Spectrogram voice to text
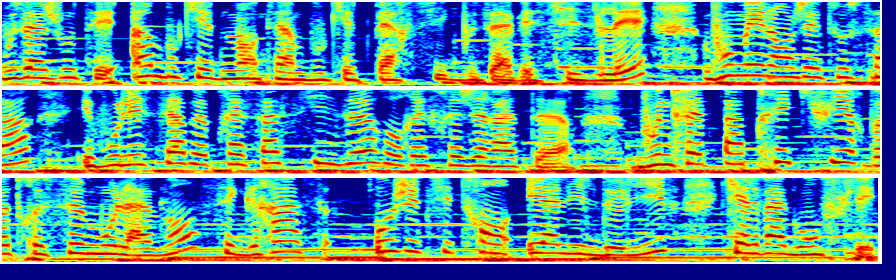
Vous ajoutez un bouquet de menthe et un bouquet de persil que vous avez ciselé. Vous mélangez tout ça et vous laissez à peu près ça 6 heures au réfrigérateur. Vous ne faites pas pré-cuire votre semoule avant, c'est grâce au jus de citron et à l'huile d'olive qu'elle va gonfler.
